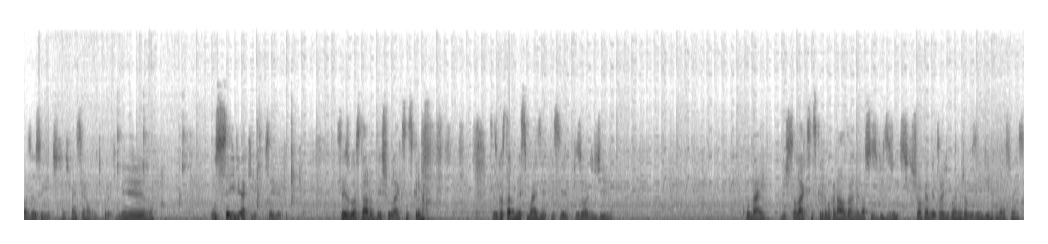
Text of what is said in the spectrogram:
Fazer o seguinte, a gente vai encerrar o vídeo por aqui mesmo. O save é aqui, save é aqui. Vocês gostaram? Deixa o like, se inscreva. Vocês gostaram desse mais esse episódio de Kunai? Deixe seu like, se inscreva no canal, dá olha nossos vídeos, a gente joga Metroidvania, jogos indie e recomendações.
